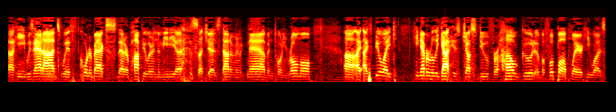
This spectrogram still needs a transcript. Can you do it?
uh, he was at odds with quarterbacks that are popular in the media, such as Donovan McNabb and Tony Romo. Uh, I, I feel like he never really got his just due for how good of a football player he was.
